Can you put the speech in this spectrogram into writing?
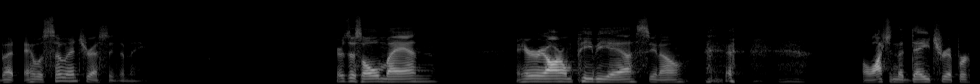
But it was so interesting to me. Here's this old man, and here we are on PBS, you know, watching the Day Tripper.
